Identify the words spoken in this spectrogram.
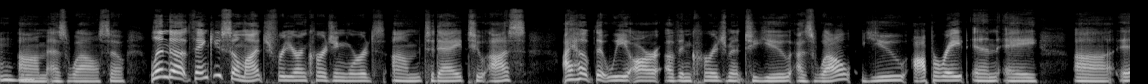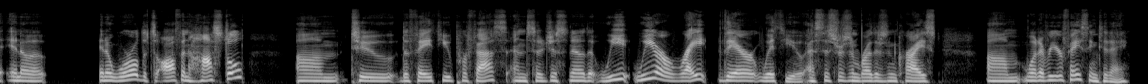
mm-hmm. Um, as well. So, Linda, thank you so much for your encouraging words um, today to us. I hope that we are of encouragement to you as well. You operate in a uh, in a in a world that's often hostile um, to the faith you profess, and so just know that we we are right there with you as sisters and brothers in Christ, um, whatever you're facing today.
